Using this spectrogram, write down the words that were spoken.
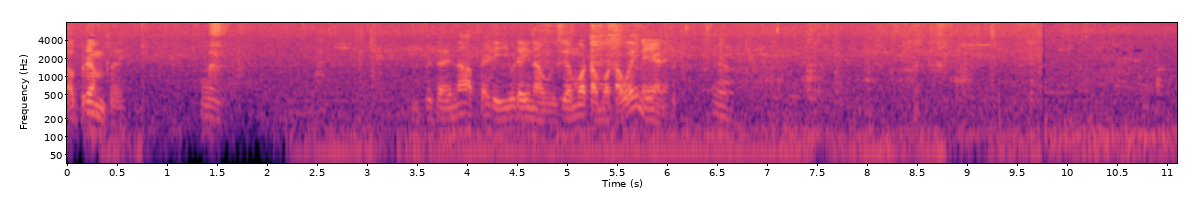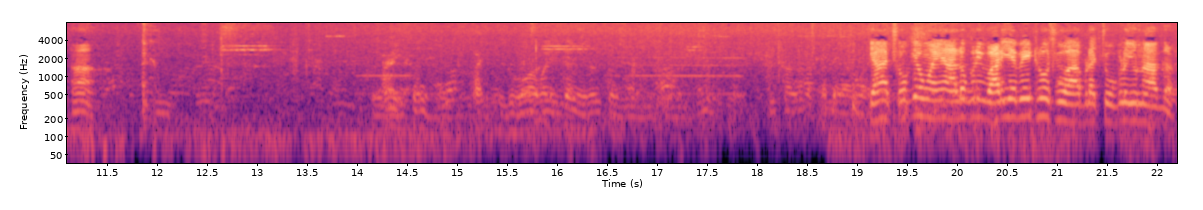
અબ્રમભાઈ બધા ના પાડી ઈવડાઈ ના જે મોટા મોટા હોય ને એને હા. ક્યાં છો કે હું અહીંયા આ લોકોની વાડીએ બેઠો છું આપણા ચોકડીઓના આગળ?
